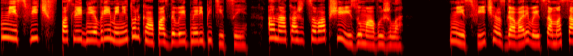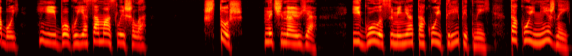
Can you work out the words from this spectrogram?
Мисс Фич в последнее время не только опаздывает на репетиции, Она, кажется, вообще из ума выжила. Мисс Фич разговаривает сама с собой. Ей-богу, я сама слышала. Что ж, начинаю я. И голос у меня такой трепетный, такой нежный,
